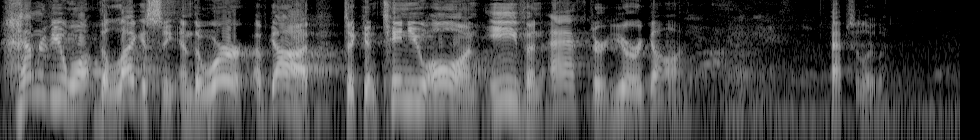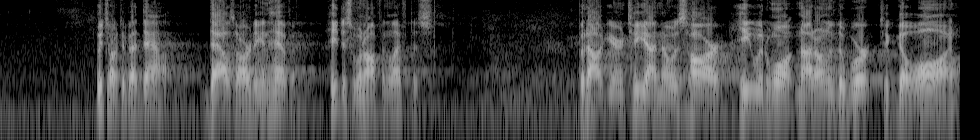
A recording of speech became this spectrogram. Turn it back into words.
how many of you want the legacy and the work of God to continue on even after you're gone? Absolutely. We talked about Dow. Dow's already in heaven. He just went off and left us. But I'll guarantee you, I know his heart. He would want not only the work to go on,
